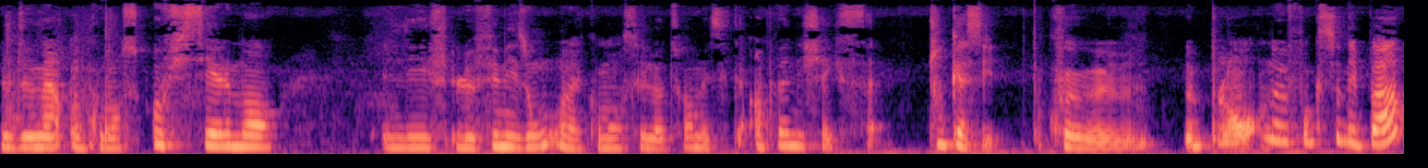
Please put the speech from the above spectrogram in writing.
demain, on commence officiellement le fait maison. On a commencé l'autre soir, mais c'était un peu un échec. Ça a tout cassé. Euh, le plan ne fonctionnait pas.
